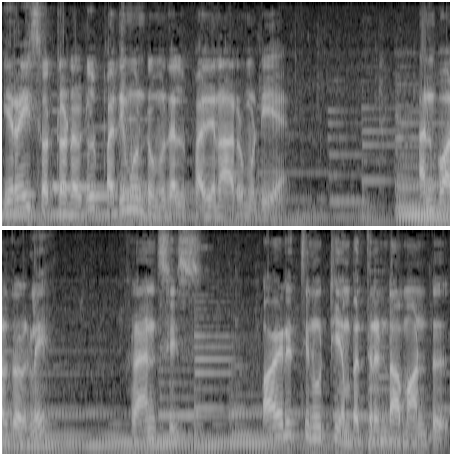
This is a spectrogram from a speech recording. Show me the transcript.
இறை சொற்றொடர்கள் பதிமூன்று முதல் பதினாறு முடிய. அன்பார்ந்தவர்களே பிரான்சிஸ் ஆயிரத்தி நூற்றி எண்பத்தி ரெண்டாம் ஆண்டு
